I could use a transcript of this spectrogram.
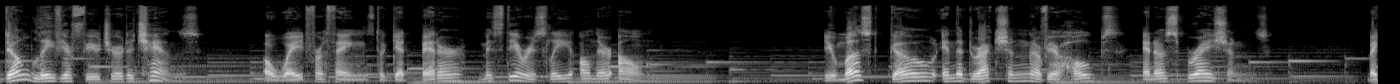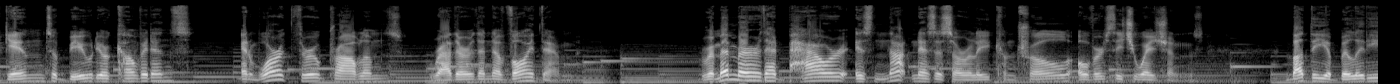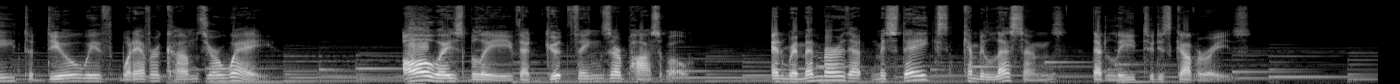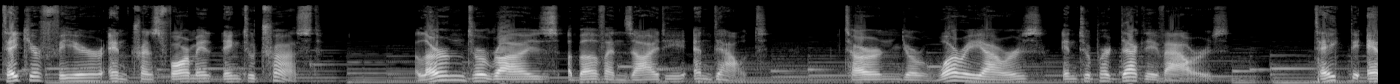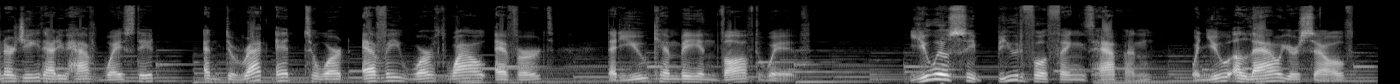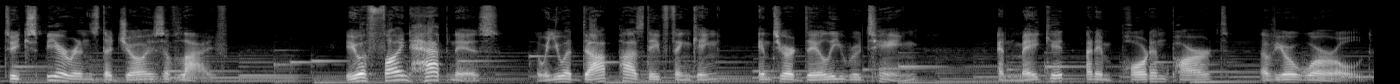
Don't leave your future to chance or wait for things to get better mysteriously on their own. You must go in the direction of your hopes and aspirations. Begin to build your confidence and work through problems rather than avoid them. Remember that power is not necessarily control over situations, but the ability to deal with whatever comes your way. Always believe that good things are possible, and remember that mistakes can be lessons that lead to discoveries. Take your fear and transform it into trust. Learn to rise above anxiety and doubt. Turn your worry hours into productive hours. Take the energy that you have wasted and direct it toward every worthwhile effort that you can be involved with. You will see beautiful things happen when you allow yourself to experience the joys of life. You will find happiness when you adopt positive thinking into your daily routine and make it an important part of your world.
